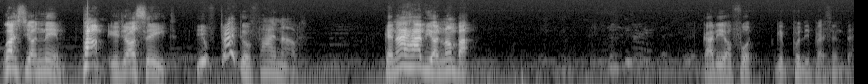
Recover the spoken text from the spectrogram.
What's your name? Pam, you just say it. You've tried to find out. Can I have your number? Carry your phone. Put the person there.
